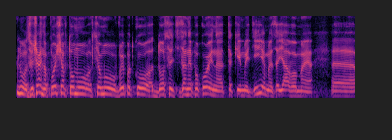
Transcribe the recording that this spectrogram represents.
Ну, звичайно, Польща в тому в цьому випадку досить занепокоєна такими діями, заявами е,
